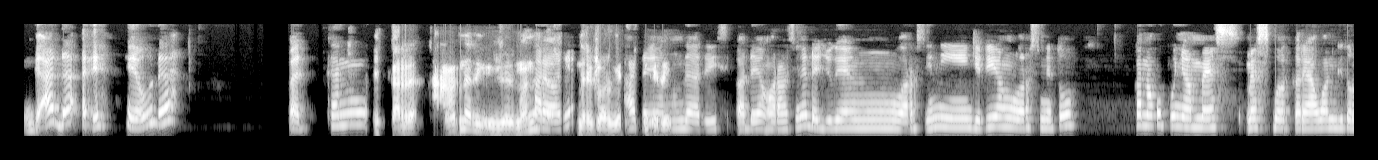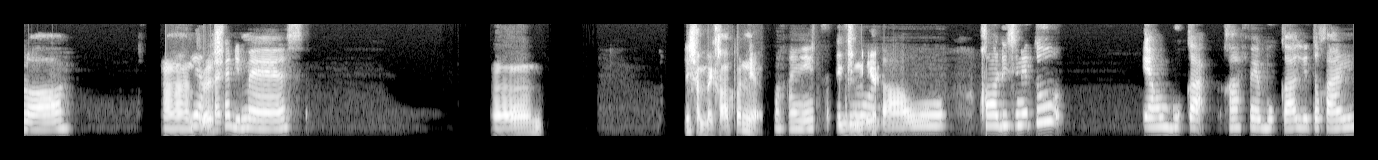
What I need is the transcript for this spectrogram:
nggak ada, eh ya udah. Kan Eh, karyawan dari dari mana? karyawannya Dari keluarga ada sendiri. yang dari ada yang orang sini ada juga yang luar sini jadi yang luar sini tuh kan aku punya mes mes buat karyawan gitu loh Nah, iya terus mereka di mes oh, ini sampai kapan ya? makanya Kayak gini ya? tahu kalau di sini tuh yang buka kafe buka gitu kan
